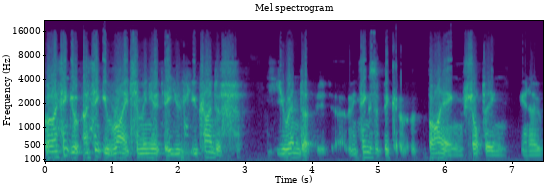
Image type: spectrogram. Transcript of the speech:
Well, I think you're, I think you're right. I mean, you, you, you kind of, you end up, I mean, things have become, buying, shopping, you know,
